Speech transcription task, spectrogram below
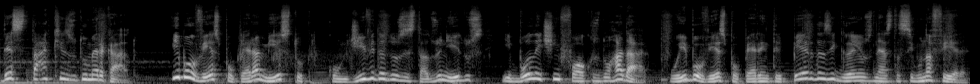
Destaques do mercado. Ibovespa opera misto, com dívida dos Estados Unidos e boletim focos no radar. O Ibovespa opera entre perdas e ganhos nesta segunda-feira,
